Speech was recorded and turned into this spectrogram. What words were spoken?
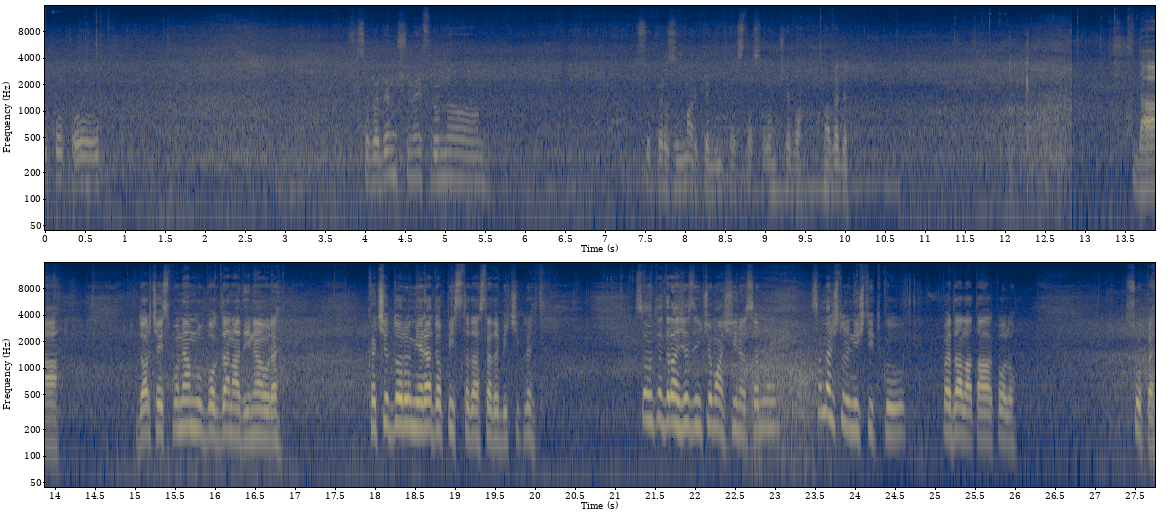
Up, up, up. Și să vedem și noi vreun uh, supermarket dintre asta să luăm ceva. La vedem. Da, doar ce-i spuneam lui Bogdana din Aure, că ce dor îmi era de o pistă de-astea de bicicletă. Să nu te deranjezi nicio mașină, să nu... Să mergi tu liniștit cu pedala ta acolo. Super.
